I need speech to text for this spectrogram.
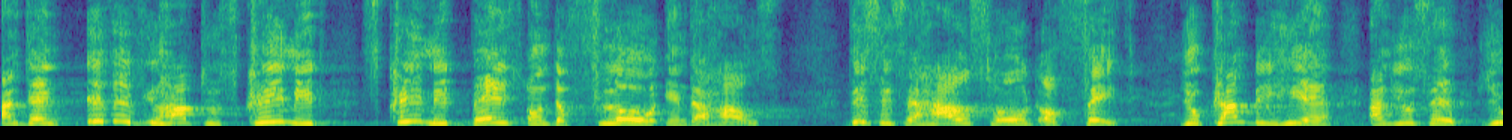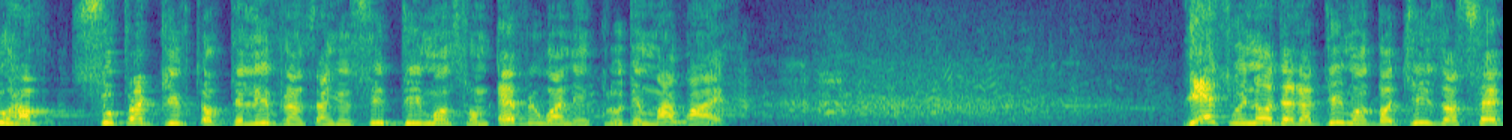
And then, even if you have to scream it, scream it based on the flow in the house. This is a household of faith. You can't be here and you say you have super gift of deliverance and you see demons from everyone, including my wife. Yes, we know there are demons, but Jesus said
